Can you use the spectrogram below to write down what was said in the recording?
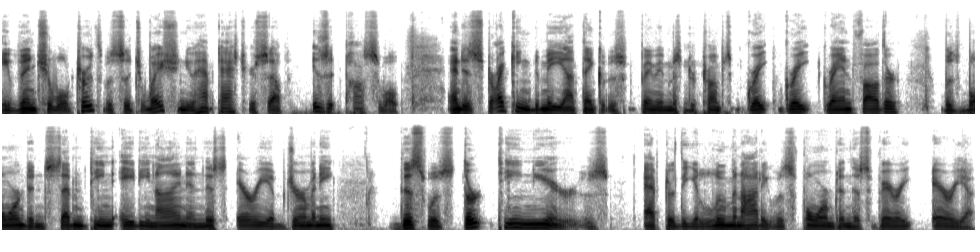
eventual truth of a situation, you have to ask yourself, is it possible? And it's striking to me, I think it was maybe Mr. Trump's great great grandfather was born in 1789 in this area of Germany. This was 13 years after the Illuminati was formed in this very area,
